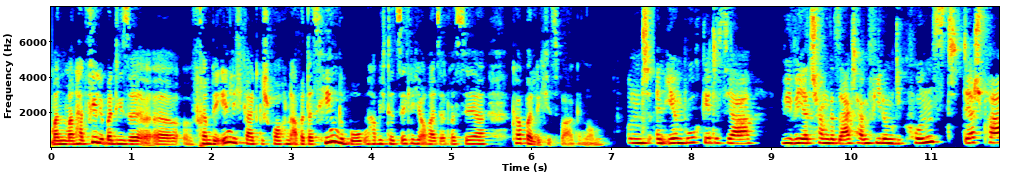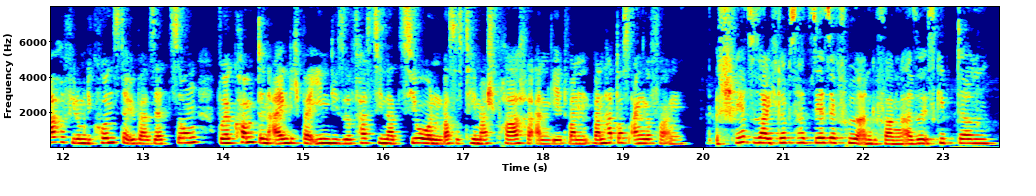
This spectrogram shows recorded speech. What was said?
man, man hat viel über diese äh, fremde Ähnlichkeit gesprochen, aber das Hingebogen habe ich tatsächlich auch als etwas sehr Körperliches wahrgenommen. Und in Ihrem Buch geht es ja wie wir jetzt schon gesagt haben, viel um die Kunst der Sprache, viel um die Kunst der Übersetzung. Woher kommt denn eigentlich bei Ihnen diese Faszination, was das Thema Sprache angeht? Wann, wann hat das angefangen? Schwer zu sagen. Ich glaube, es hat sehr, sehr früh angefangen. Also es gibt, ähm,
